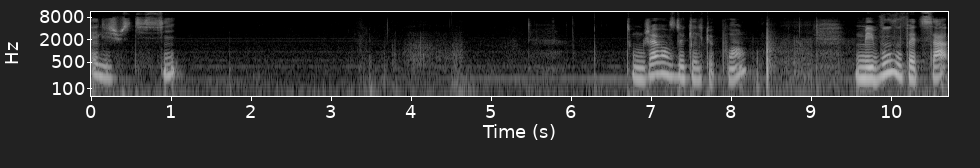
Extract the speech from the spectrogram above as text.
Elle est juste ici. Donc j'avance de quelques points. Mais vous, vous faites ça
